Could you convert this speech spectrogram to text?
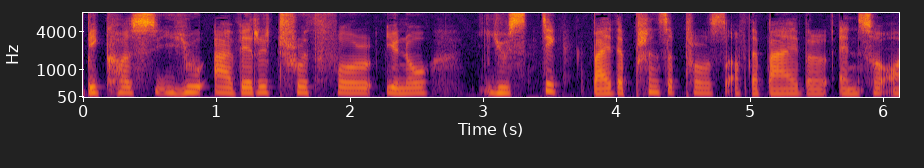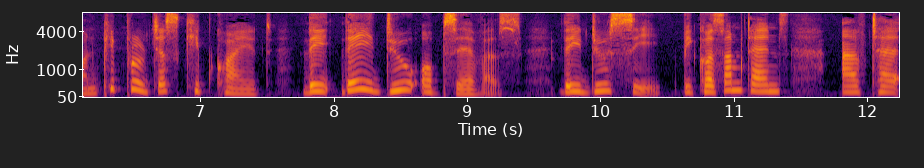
because you are very truthful, you know, you stick by the principles of the Bible and so on. People just keep quiet. They they do observe us. They do see because sometimes after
